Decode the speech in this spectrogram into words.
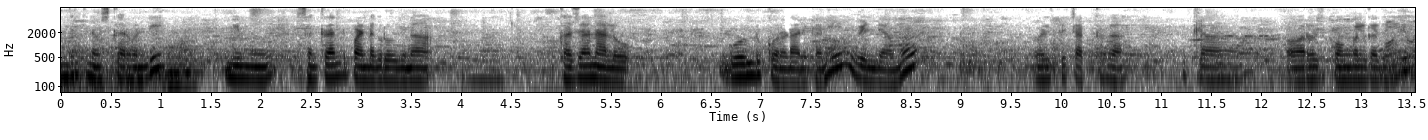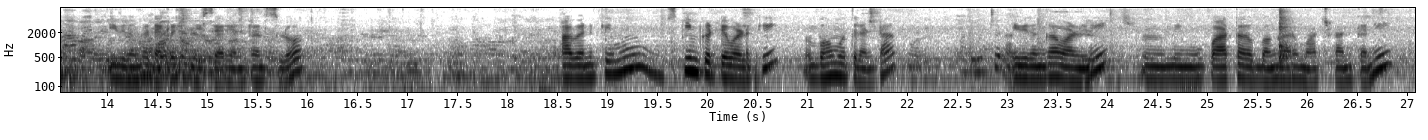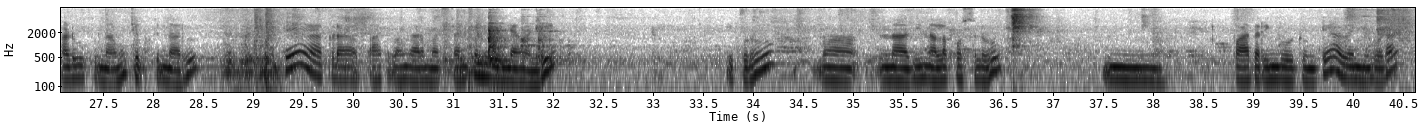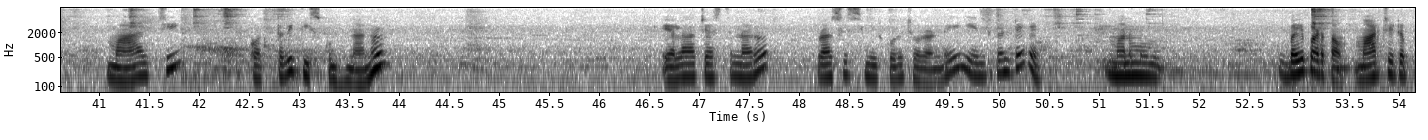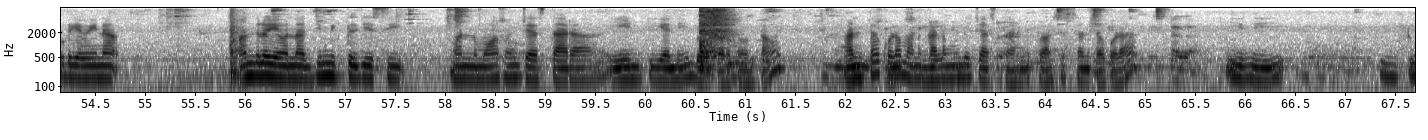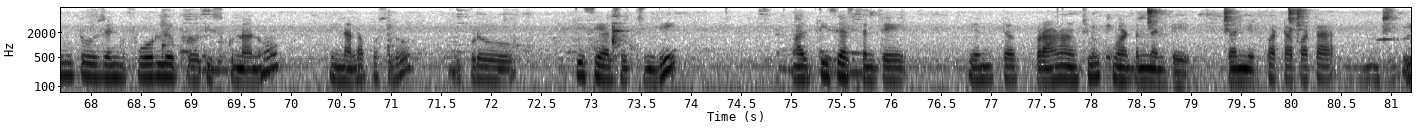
అందరికీ నమస్కారం అండి. మేము సంక్రాంతి పండగ రోజున ఖజానాలో గోల్డ్ కొనడానికని వెళ్ళాము. వెళ్తే చక్కగా ఇట్లా ఆ రోజు పొంగల్ కదండి ఈ విధంగా డెకరేషన్ చేశారు ఎంట్రన్స్లో. ఆ వెనకేమో స్కీమ్ కట్టే వాళ్ళకి బహుమతులంట. ఈ విధంగా వాళ్ళని మేము పాత బంగారం మార్చడానికని అడుగుతున్నాము చెప్తున్నారు. అయితే అక్కడ పాత బంగారం మార్చడానికి వెళ్ళి వెళ్ళామండి. ఇప్పుడు మా నాది నల్లపొసలు పాత రింగ్ ఒకటి ఉంటే అవన్నీ కూడా మార్చి కొత్తవి తీసుకుంటున్నాను. ఎలా చేస్తున్నారో ప్రాసెస్ మీరు కూడా చూడండి. ఎందుకంటే మనము భయపడతాం. మార్చేటప్పుడు ఏమైనా అందులో ఏమైనా జిమ్మిక్కులు చేసి మన మోసం చేస్తారా? ఏంటి అని భయపడుతూ ఉంటాం. అంతా కూడా మన కళ్ళ ముందు చేస్తున్నారండి ప్రాసెస్ అంతా కూడా. ఇది టూ థౌజండ్ ఫోర్లో ఇప్పుడు తీసుకున్నాను. ఈ నల్లపూసలు ఇప్పుడు తీసేయాల్సి వచ్చింది. అది తీసేస్తుంటే ఎంత ప్రాణం చూపుమంటుందంటే దాన్ని పట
